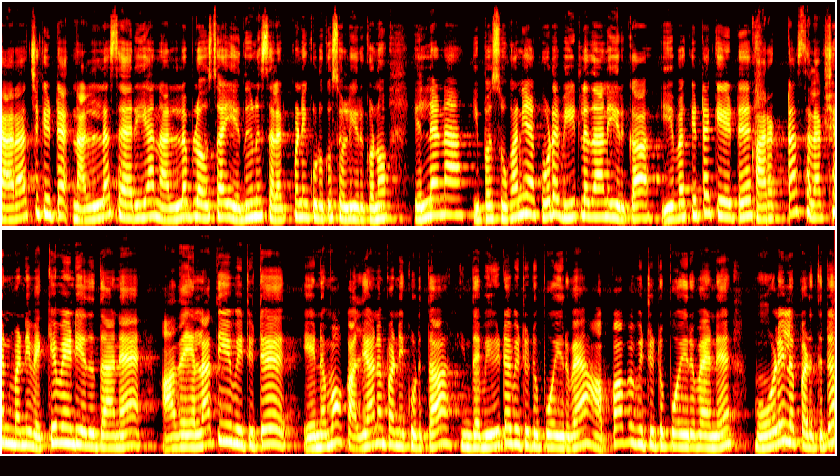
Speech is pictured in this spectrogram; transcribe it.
யாராச்சும் கிட்ட நல்ல சாரியா நல்ல ப்ளவுஸா எதுன்னு செலக்ட் பண்ணி கொடுக்க சொல்லியிருக்கணும். இல்லைனா இப்போ சுகன்யா கூட வீட்டில் தானே இருக்கா? இவகிட்ட கேட்டு கரெக்டாக செலெக்ஷன் பண்ணி வைக்க வேண்டியது தானே? அதை எல்லாத்தையும் விட்டுட்டு என்னமோ கல்யாணம் பண்ணி கொடுத்தா இந்த வீட்டை விட்டுட்டு போயிடுவேன் அப்பாவை விட்டுட்டு போயிடுவேன்னு மூளையில் படுத்துட்டு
